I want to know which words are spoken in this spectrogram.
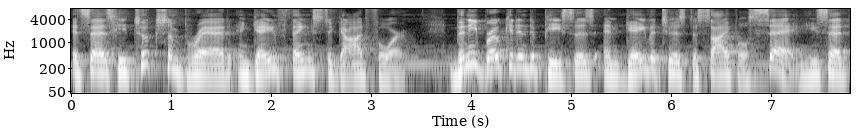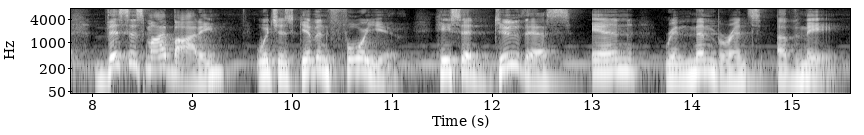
it says, He took some bread and gave thanks to God for it. Then he broke it into pieces and gave it to his disciples, saying, He said, This is my body, which is given for you. He said, Do this in remembrance of me.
